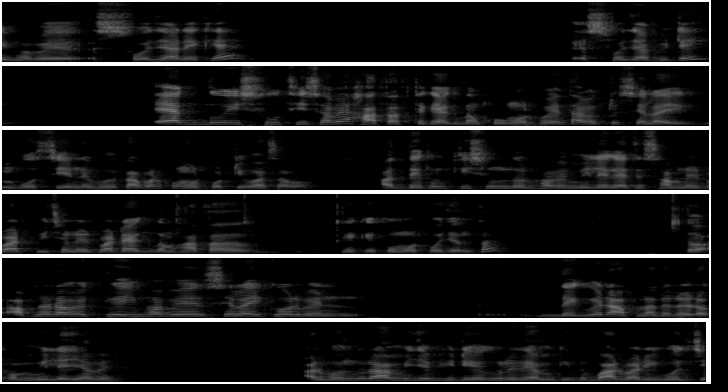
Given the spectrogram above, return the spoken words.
এইভাবে সোজা রেখে সোজা পিঠেই এক, দুই সুত হিসাবে হাতার থেকে একদম কোমর পর্যন্ত আমি একটু সেলাই বসিয়ে নেব, তারপর কোমর পট্টি বসাবো। আর দেখুন কি সুন্দরভাবে মিলে গেছে সামনের পাট, পিছনের পাট একদম হাতা থেকে কোমর পর্যন্ত। তো আপনারাও একটু এইভাবে সেলাই করবেন, দেখবেন আপনাদের এরকম মিলে যাবে। আর বন্ধুরা, আমি যে ভিডিওগুলি আমি কিন্তু বারবারই বলছি,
